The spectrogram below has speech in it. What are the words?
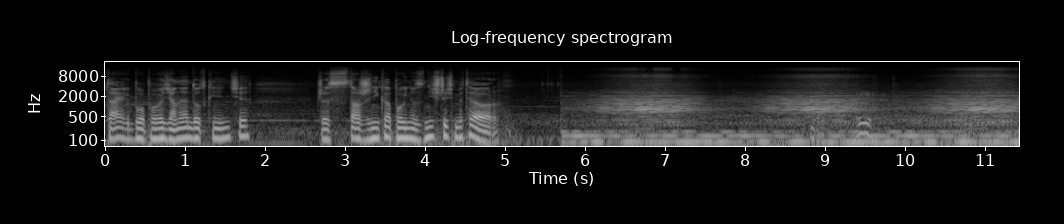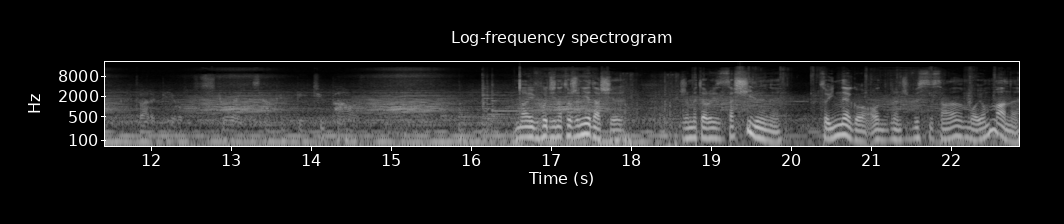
Tak jak było powiedziane, dotknięcie przez strażnika powinno zniszczyć meteor. No i wychodzi na to, że nie da się, że meteor jest za silny. Co innego, on wręcz wysysa moją manę.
